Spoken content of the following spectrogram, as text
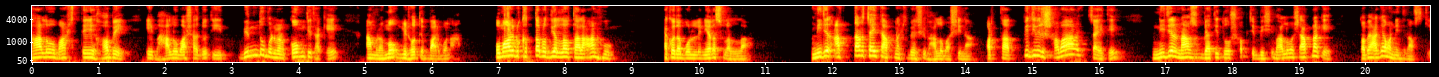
ভালোবাসতে হবে। এই ভালোবাসা যদি বিন্দু পরিমাণ কমতি থাকে, আমরা মমিন হতে পারব না। ওমার খত্তাব আল্লাহ তালা আনহু একদা বললেন ইয়ারাসুল্লাহ নিজের আত্মার চাইতে আপনাকে বেশি ভালোবাসি না। অর্থাৎ পৃথিবীর সবার চাইতে নিজের নাস ব্যতীত সবচেয়ে বেশি ভালোবাসি আপনাকে। তবে আগে আমার নিজের নাচকে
